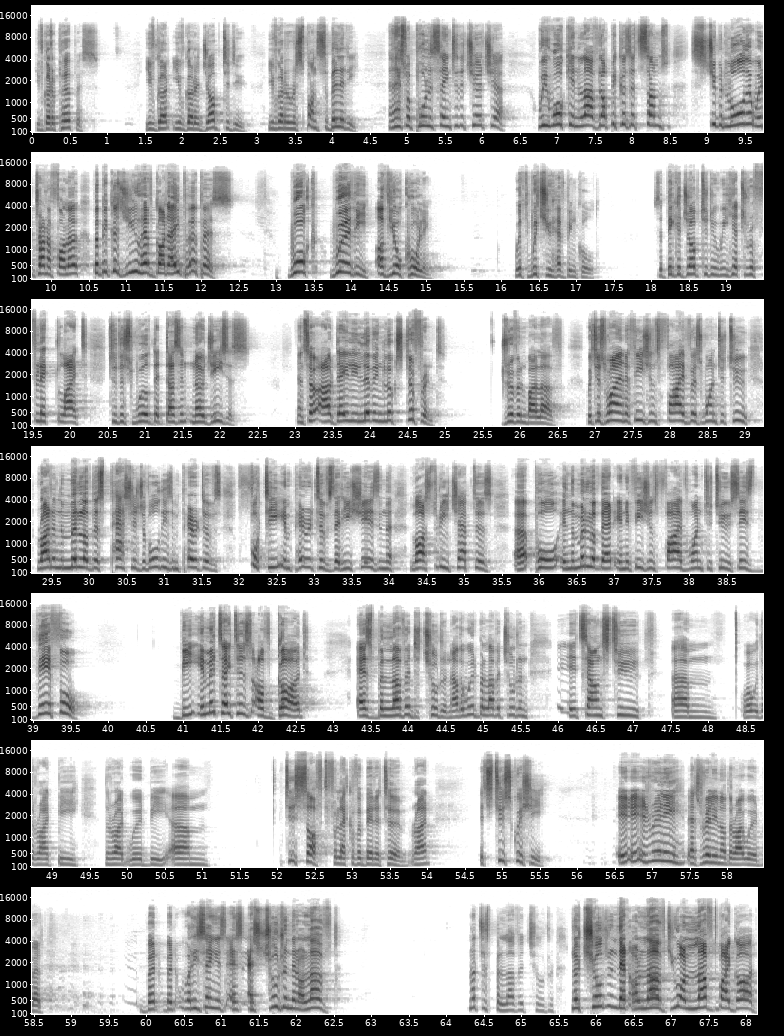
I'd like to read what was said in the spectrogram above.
you've got a purpose. You've got, you've got a job to do, you've got a responsibility. And that's what Paul is saying to the church here. We walk in love, not because it's some stupid law that we're trying to follow, but because you have got a purpose. Walk worthy of your calling with which you have been called. It's a bigger job to do. We're here to reflect light to this world that doesn't know Jesus. And so our daily living looks different, driven by love. Which is why in Ephesians 5, verse 1 to 2, right in the middle of this passage of all these imperatives, 40 imperatives that he shares in the last three chapters, uh, Paul, in the middle of that, in Ephesians 5, 1 to 2, says, Therefore, be imitators of God as beloved children. Now, the word beloved children, it sounds too, um, what would the right be? The right word be? Um, too soft, for lack of a better term, right? It's too squishy. It, it really, that's really not the right word, but but but what he's saying is as, as children that are loved. Not just beloved children. No, children that are loved. You are loved by God.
